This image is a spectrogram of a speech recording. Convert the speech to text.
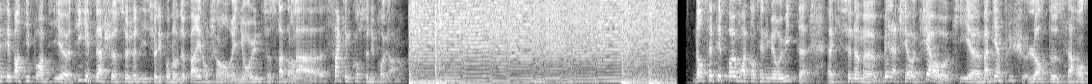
c'est parti pour un petit euh, ticket flash ce jeudi sur les l'hippodrome de Paris-Longchamp en Réunion 1. Ce sera dans la cinquième course du programme. Dans cette épreuve, on va tenter le numéro 8 euh, qui se nomme Bella Ciao Ciao, qui euh, m'a bien plu lors de sa rentrée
